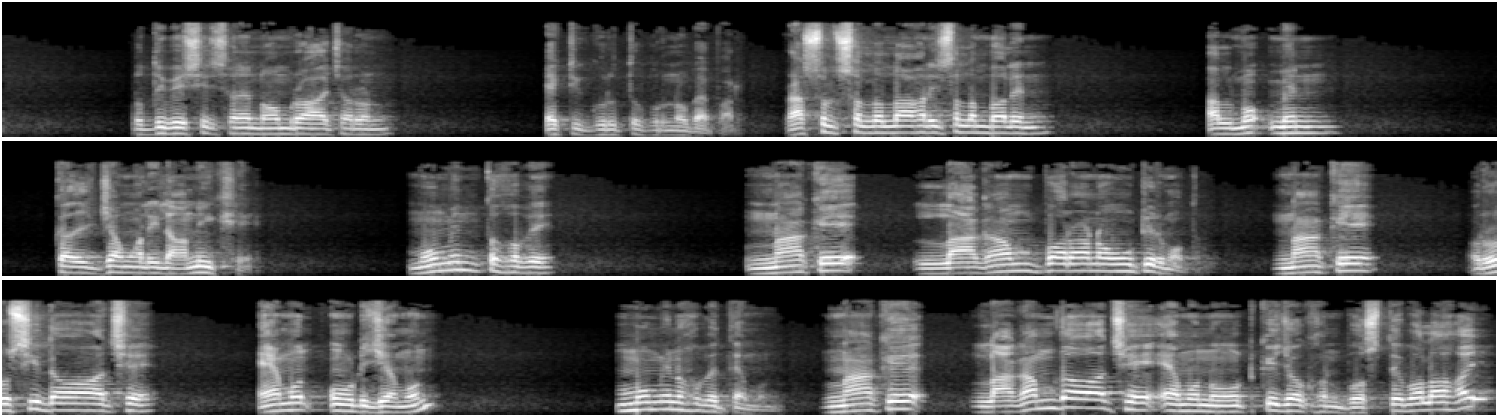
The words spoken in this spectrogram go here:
প্রতিবেশীর সঙ্গে নম্র আচরণ একটি গুরুত্বপূর্ণ ব্যাপার। রাসুল সাল্লাহ আলি সাল্লাম বলেন আল মোমেন কাল আনিখে। মোমেন তো হবে নাকে লাগাম পরানো উটের মতো। নাকে রশি দেওয়া আছে এমন উট যেমন, মোমেন হবে তেমন। নাকে লাগাম দেওয়া আছে এমন উটকে যখন বসতে বলা হয়,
